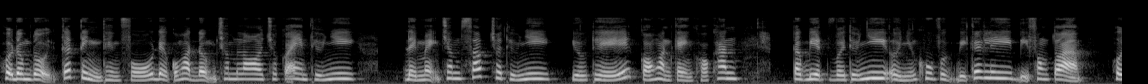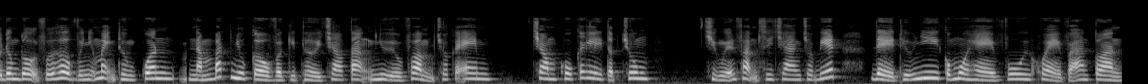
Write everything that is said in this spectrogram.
Hội đồng đội các tỉnh, thành phố đều có hoạt động chăm lo cho các em thiếu nhi, đẩy mạnh chăm sóc cho thiếu nhi yếu thế có hoàn cảnh khó khăn, đặc biệt với thiếu nhi ở những khu vực bị cách ly, bị phong tỏa. Hội đồng đội phối hợp với những mạnh thường quân nắm bắt nhu cầu và kịp thời trao tặng nhu yếu phẩm cho các em trong khu cách ly tập trung. Chị Nguyễn Phạm Duy Trang cho biết, để thiếu nhi có mùa hè vui, khỏe và an toàn,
